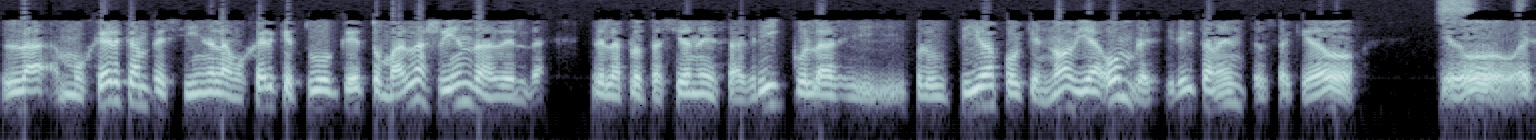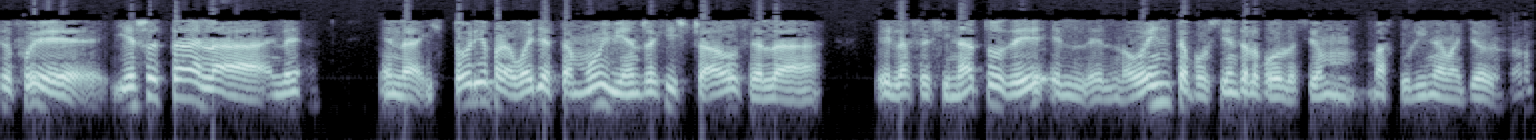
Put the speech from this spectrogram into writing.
la mujer campesina, la mujer que tuvo que tomar las riendas de, de las explotaciones agrícolas y productivas porque no había hombres directamente, o sea, quedó, quedó, eso fue, y eso está en la, en la, historia paraguaya está muy bien registrado, o sea, la, el asesinato de el, el 90% de la población masculina mayor, ¿no?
